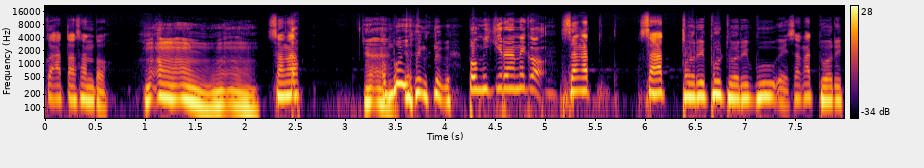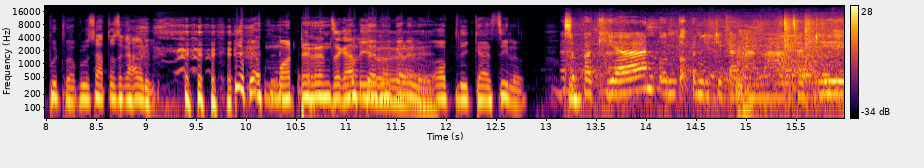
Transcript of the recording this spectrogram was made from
ke atasan toh. Heeh, heeh, heeh. Sangat Heeh. Embo ya. Pemikirannya kok sangat saat 2000 2000 eh sangat 2021 sekali. modern sekali. Modern sekali loh, obligasi loh. sebagian untuk pendidikan anak. Jadi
